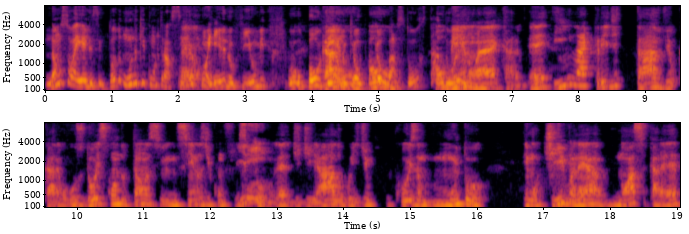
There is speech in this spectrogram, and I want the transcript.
Não só ele, assim, todo mundo que contracena É. com ele no filme. O, o Paul Cara, Dano, o que é o, que é o Paul- pastor, tá Paul doido. Dano, é, cara, é inacreditável, cara. Os dois, quando estão, assim, em cenas de conflito, é, de diálogo e de coisa muito emotiva, Uhum. né? Nossa, cara, é,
